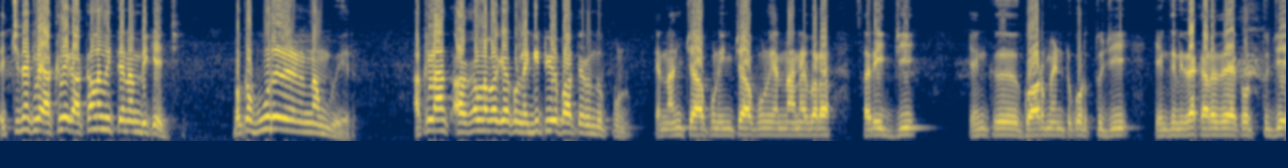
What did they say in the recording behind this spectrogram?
ಹೆಚ್ಚಿನಕ್ಲೆ ಅಕ್ಲೆಗ್ ಅಕಲ ಮಿತ್ತೆ ನಂಬಿಕೆ ಹೆಚ್ಚಿ ಬೊಕ್ಕ ಪೂರ ನಂಬುವೇರು ಅಕ್ಲ, ಅಕಲ್ನ ಬಗ್ಗೆ ಅಕಲ್ ನೆಗೆಟಿವೇ ಪಾತಿರೊಂದು ಉಪ್ಪುಣು ಎನ್ನ ಅಂಚಾಪುಣು, ಇಂಚಾಪುಣು ಎನ್ನ ನಾನೇ ಬರ ಸರಿ ಇಜ್ಜಿ ಎಂಕ್ ಗೌರ್ಮೆಂಟ್ ಕೊರ್ತುಜಿ ಎಂಕ್ ನಿರಾಕರದ ಕೊರ್ತುಜಿ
